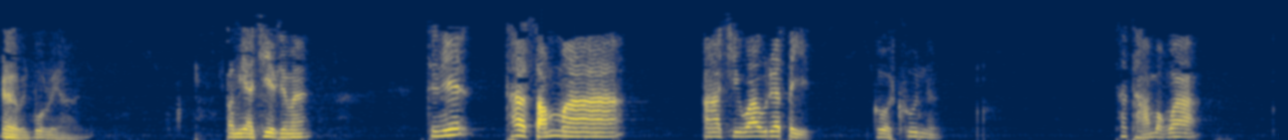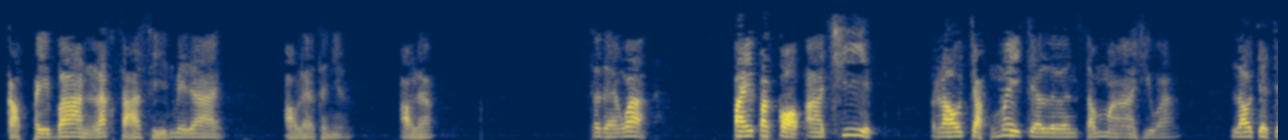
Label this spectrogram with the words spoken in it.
เออ เป็นผู้บริหารก็มีอาชีพใช่ไหมทีนี้ ถ้าสัมมาอาชีววิรติเกิดขึ้น ถ้าถามบอกว่ากลับไปบ้านรักษาศีลไม่ได้ เอาแล้วแต่เนี้ย เอาแล้ว แสดงว่าไปประกอบอาชีพ เราจักไม่เจริญสัมมาอาชีวะ เราจะเจ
